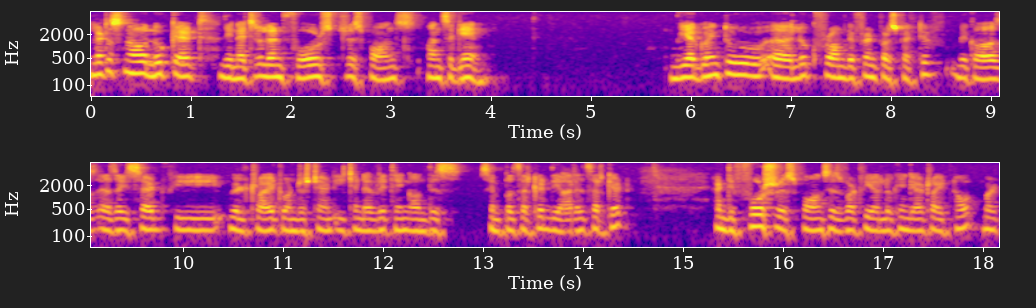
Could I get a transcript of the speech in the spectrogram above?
Let us now look at the natural and forced response once again. We are going to uh, look from different perspective because as I said, we will try to understand each and everything on this simple circuit, the RL circuit. And the forced response is what we are looking at right now. But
